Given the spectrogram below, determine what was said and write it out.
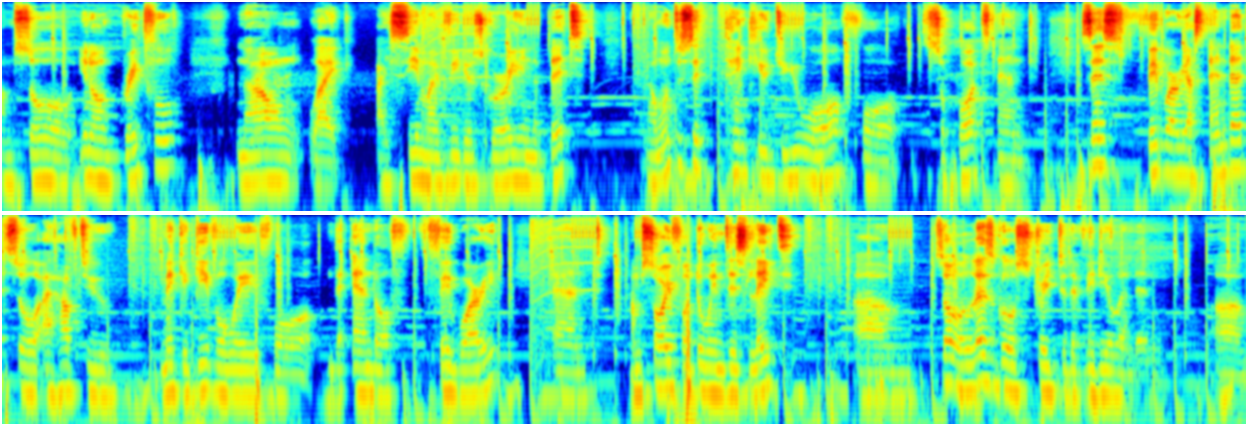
I'm so, you know, grateful. Now, like, I see my videos growing a bit I want to say thank you to you all for support and since February has ended so I have to make a giveaway for the end of February and I'm sorry for doing this late. Um, so let's go straight to the video and then um,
